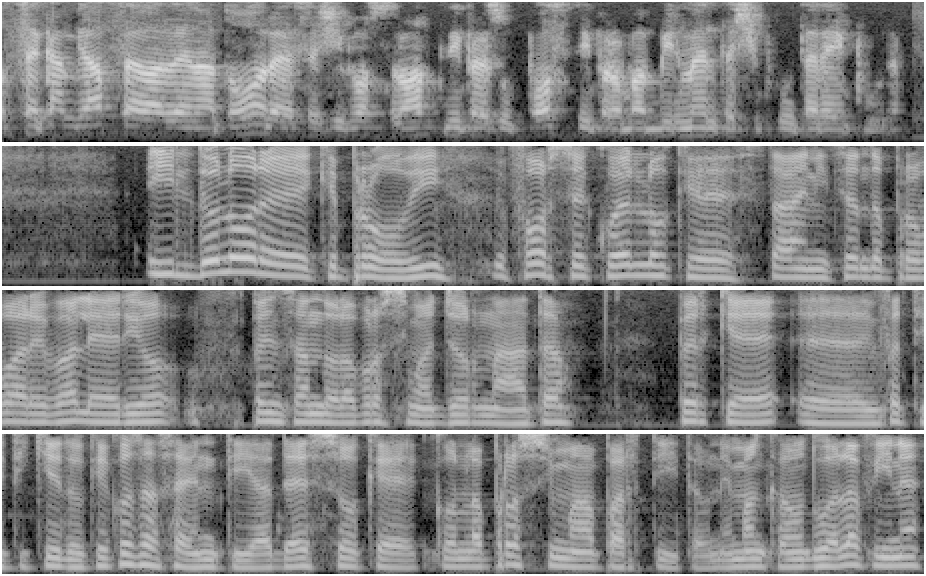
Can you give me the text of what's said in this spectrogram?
se cambiasse l'allenatore, se ci fossero altri presupposti, probabilmente ci punterei pure. Il dolore che provi forse è quello che sta iniziando a provare Valerio pensando alla prossima giornata perché eh, infatti ti chiedo che cosa senti adesso che con la prossima partita, ne mancano due alla fine,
